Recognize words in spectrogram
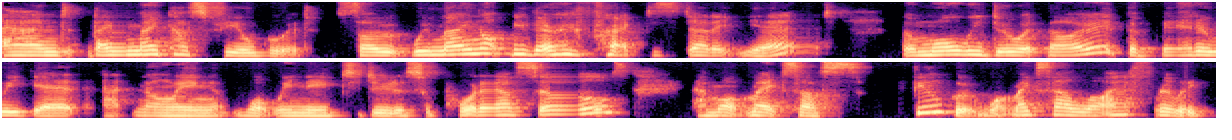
and they make us feel good. So we may not be very practiced at it yet. The more we do it, though, the better we get at knowing what we need to do to support ourselves and what makes us feel good, what makes our life really,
